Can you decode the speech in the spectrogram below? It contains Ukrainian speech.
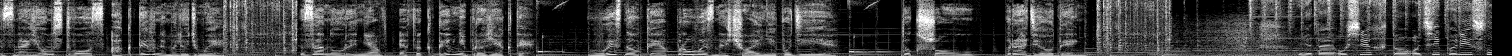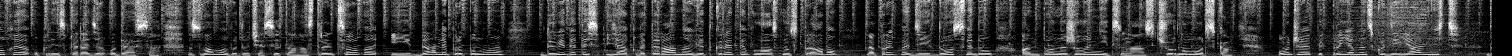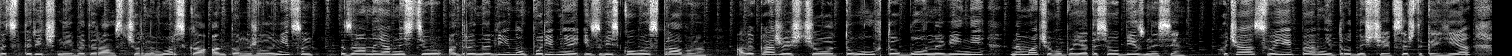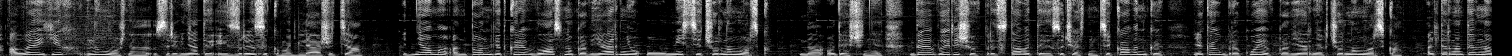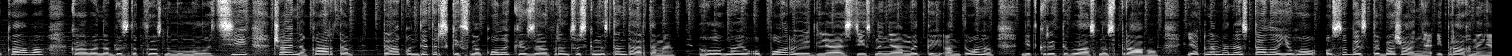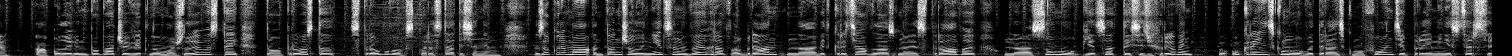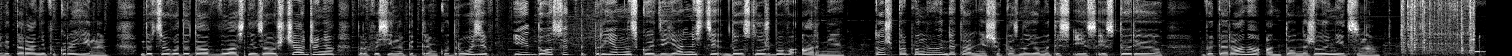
знайомство з активними людьми, занурення в ефективні проєкти, висновки про визначальні події, ток-шоу Радіодень. Вітаю усіх, хто о цій порі слухає Українське Радіо Одеса. З вами ведуча Світлана Стрельцова, і далі пропоную довідатись, як ветерану відкрити власну справу на прикладі досвіду Антона Желоніцина з Чорноморська. Отже, підприємницьку діяльність 20-річний ветеран з Чорноморська Антон Желоніцин за наявністю адреналіну порівнює із військовою справою, але каже, що тому, хто був на війні, нема чого боятися у бізнесі. Хоча свої певні труднощі все ж таки є, але їх не можна зрівняти із ризиками для життя. Днями Антон відкрив власну кав'ярню у місті Чорноморськ на Одещині, де вирішив представити сучасні цікавинки, яких бракує в кав'ярнях Чорноморська. Альтернативна кава, кава на безлактозному молоці, чайна карта та кондитерські смаколики за французькими стандартами. Головною опорою для здійснення мети Антона відкрити власну справу, як на мене, стало його особисте бажання і прагнення. А коли він побачив вікно можливостей, то просто спробував скористатися ним. Зокрема, Антон Жолоніцин виграв грант на відкриття власної справи на суму 500 тисяч гривень в українському ветеранському фонді при міністерстві ветеранів України. До цього додав власні заощадження, професійну підтримку друзів і досвід підприємницької діяльності до служби в армії. Тож пропоную детальніше познайомитись із історією ветерана Антона Желеніцина.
